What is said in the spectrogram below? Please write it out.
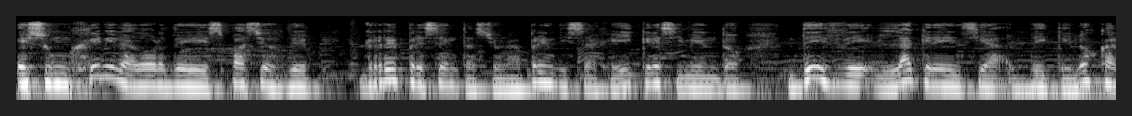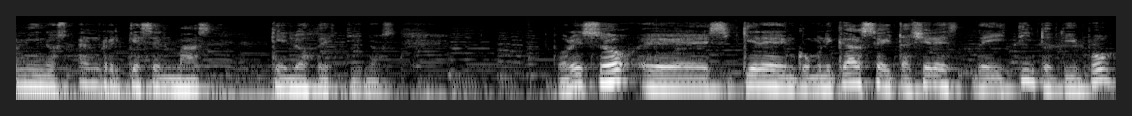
es un generador de espacios de representación, aprendizaje y crecimiento desde la creencia de que los caminos enriquecen más que los destinos. Por eso, eh, si quieren comunicarse, hay talleres de distinto tipo,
